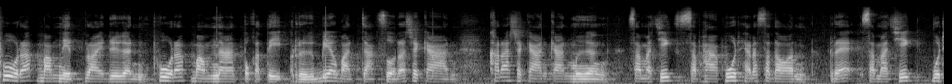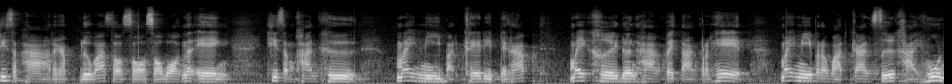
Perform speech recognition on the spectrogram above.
ผู้รับบำเหน็จรายเดือน ผู้รับบำนาญปกติ หรือเบี้ยหวัดจากส่วนราชการข้าราชการการเมือง สมาชิกสภาผู้แทนราษฎร และสมาชิกวุฒิสภานะครับหรือว่าสสสวนั่นเอง ที่สำคัญคือไม่มีบัตรเครดิตนะครับ ไม่เคยเดินทางไปต่างประเทศ ไม่มีประวัติการซื้อขายหุ้น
